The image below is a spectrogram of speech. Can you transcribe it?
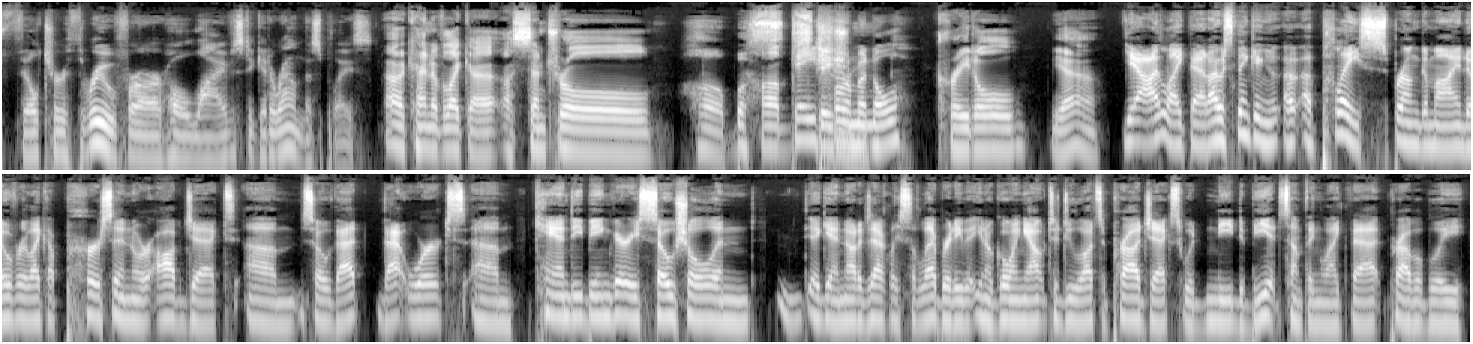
filter through for our whole lives to get around this place. Uh, kind of like a, a central Hub. hub Station. station, Terminal. cradle. Yeah. Yeah, I like that. I was thinking a, a place sprung to mind over like a person or object. Um, so that that works. Um, Candy being very social and again not exactly celebrity, but you know going out to do lots of projects would need to be at something like that. Probably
